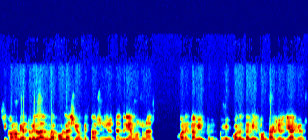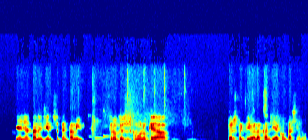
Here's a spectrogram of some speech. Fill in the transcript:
si Colombia tuviera la misma población que Estados Unidos tendríamos unas 40.000 40, eh, contagios diarios y ellas están en 170.000. Creo que eso es como lo que da perspectiva a la cantidad de contagio, ¿no?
